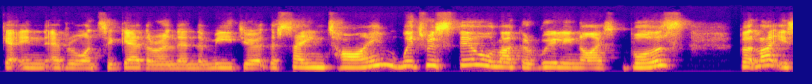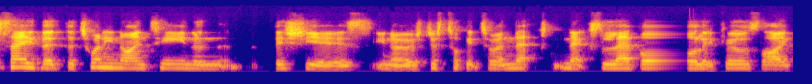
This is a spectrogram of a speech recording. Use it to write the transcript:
getting everyone together and then the media at the same time, which was still like a really nice buzz. But like you say, the, the 2019 and this year's, you know, just took it to a next next level. It feels like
